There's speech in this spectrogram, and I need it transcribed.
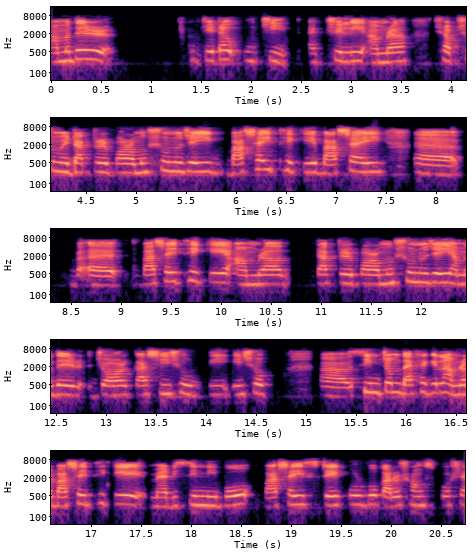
আমাদের যেটা উচিত অ্যাকচুয়ালি আমরা সবসময় ডাক্তারের পরামর্শ অনুযায়ী বাসায় থেকে, বাসায় বাসায় থেকে আমরা ডাক্তারের পরামর্শ অনুযায়ী আমাদের জ্বর, কাশি, সর্দি এইসব সিমটম দেখা গেলে আমরা বাসায় থেকে মেডিসিন নিব, বাসায় স্টে করব, কারও সংস্পর্শে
